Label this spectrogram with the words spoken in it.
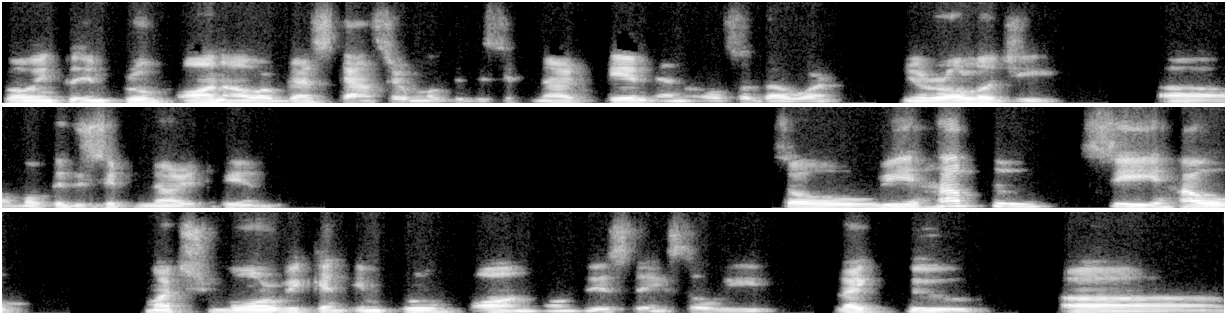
going to improve on our breast cancer multidisciplinary team and also the our neurology uh, multidisciplinary team. So we have to see how much more we can improve on on these things. So we like to, uh,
